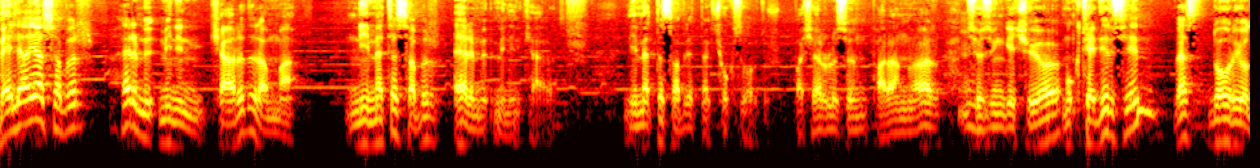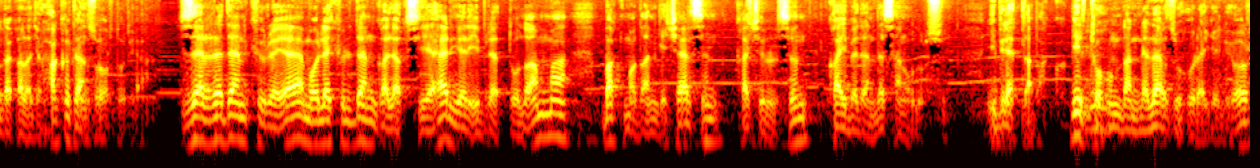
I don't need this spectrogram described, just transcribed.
Belaya sabır her müminin kârıdır ama nimete sabır her müminin kârıdır. Nimette sabretmek çok zordur. Başarılısın, paran var, sözün geçiyor, muktedirsin ve doğru yolda kalacak. Hakikaten zordur yani. Zerreden küreye, molekülden galaksiye her yer ibret dolu ama bakmadan geçersin, kaçırırsın, kaybeden de sen olursun. İbretle bak. Bir tohumdan neler zuhura geliyor,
